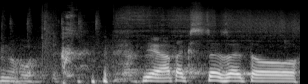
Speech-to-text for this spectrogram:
No właśnie. nie, a tak szczerze to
